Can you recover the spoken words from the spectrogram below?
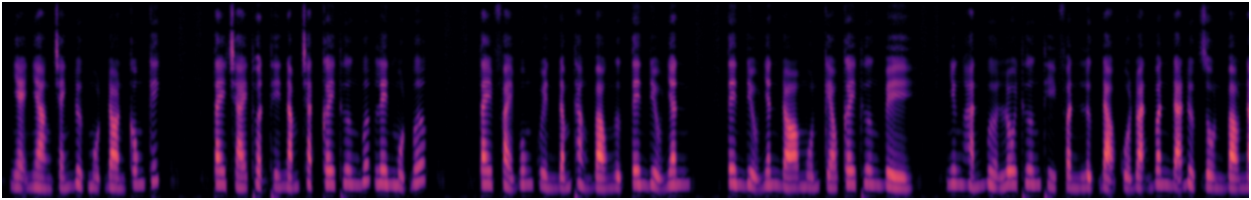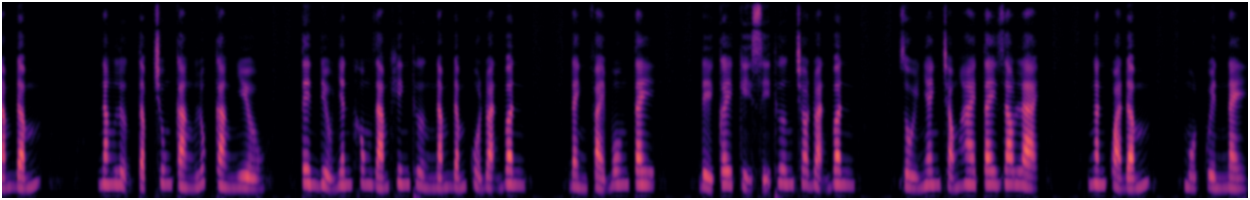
nhẹ nhàng tránh được một đòn công kích. Tay trái thuận thế nắm chặt cây thương bước lên một bước. Tay phải vung quyền đấm thẳng vào ngực tên điều nhân. Tên điều nhân đó muốn kéo cây thương về. Nhưng hắn vừa lôi thương thì phần lực đạo của đoạn vân đã được dồn vào nắm đấm. Năng lượng tập trung càng lúc càng nhiều. Tên Điểu nhân không dám khinh thường nắm đấm của đoạn vân. Đành phải buông tay. Để cây kỵ sĩ thương cho đoạn vân. Rồi nhanh chóng hai tay giao lại. Ngăn quả đấm. Một quyền này.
